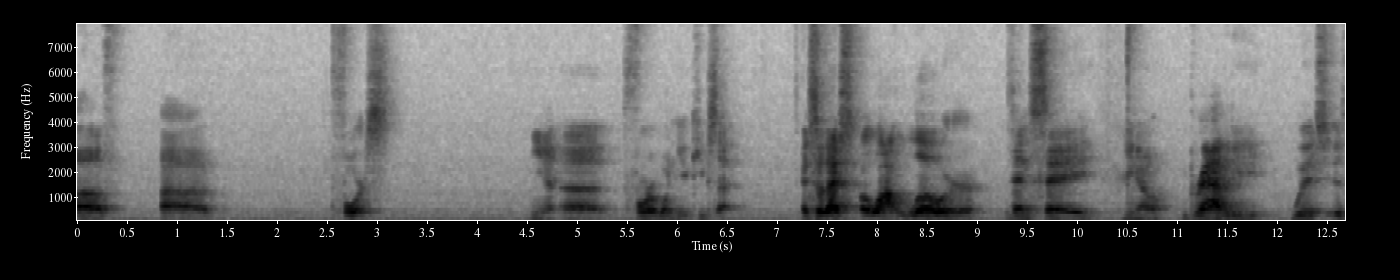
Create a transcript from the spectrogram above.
of uh, force you know, uh, for a 1U CubeSat. And so that's a lot lower than, say, you know, gravity, which is,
